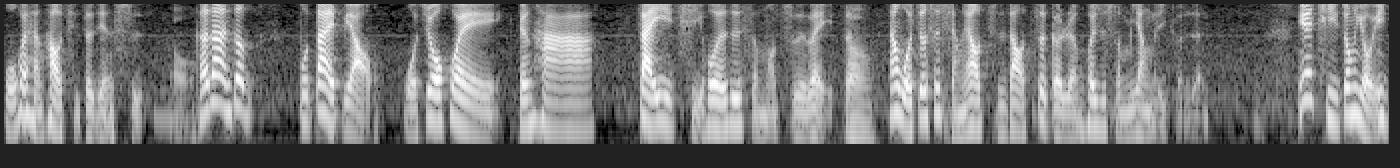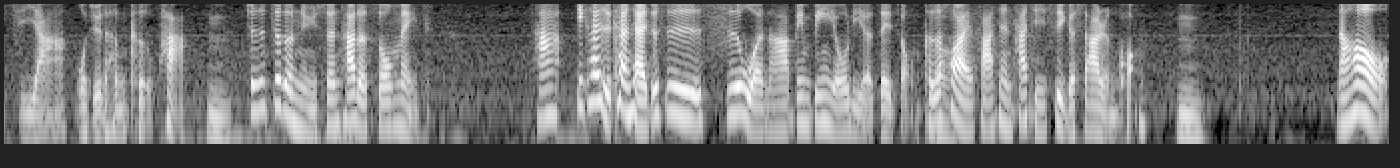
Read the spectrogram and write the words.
我会很好奇这件事。哦，可是当然，这不代表我就会跟他在一起或者是什么之类的。嗯但我就是想要知道这个人会是什么样的一个人，因为其中有一集啊，我觉得很可怕，嗯。就是这个女生她的 soul mate，她一开始看起来就是斯文啊、彬彬有礼的这种，可是嗯后来发现她其实是一个杀人狂，嗯。然后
